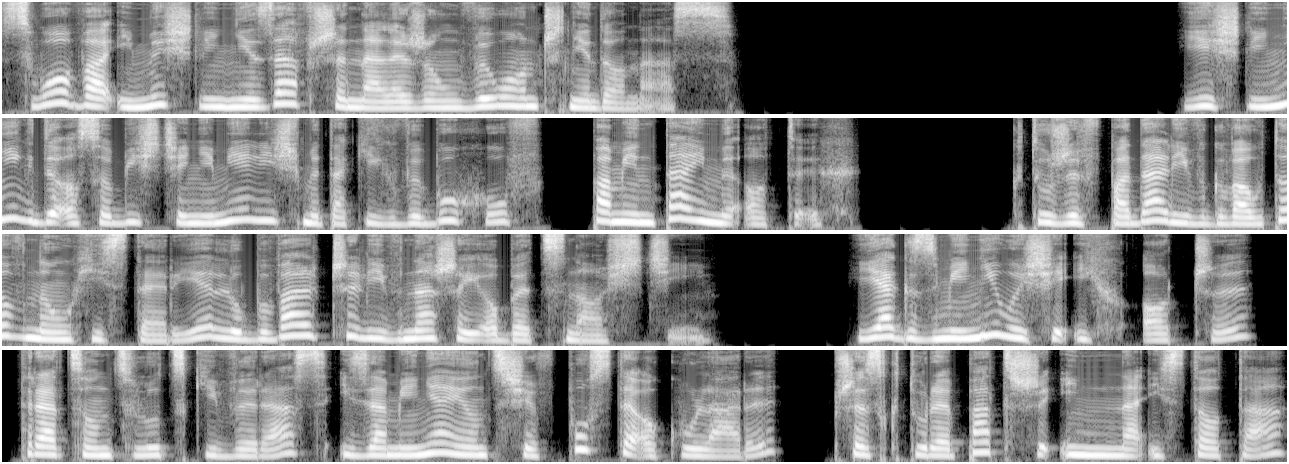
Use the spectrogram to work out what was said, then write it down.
słowa i myśli nie zawsze należą wyłącznie do nas. Jeśli nigdy osobiście nie mieliśmy takich wybuchów, pamiętajmy o tych, którzy wpadali w gwałtowną histerię lub walczyli w naszej obecności. Jak zmieniły się ich oczy, tracąc ludzki wyraz i zamieniając się w puste okulary, przez które patrzy inna istota,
